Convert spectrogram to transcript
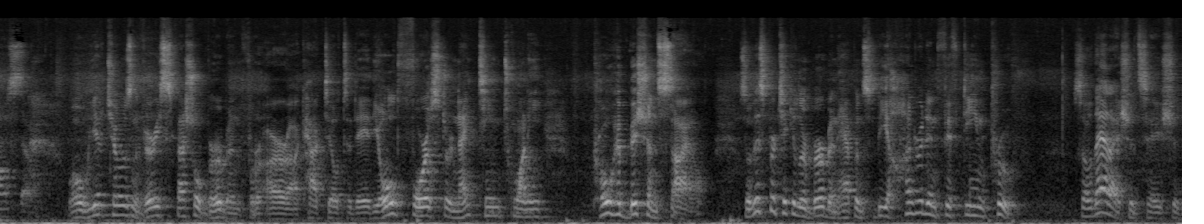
also. Well, we have chosen a very special bourbon for our uh, cocktail today the Old Forester 1920 Prohibition style. So, this particular bourbon happens to be 115 proof. So, that I should say should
